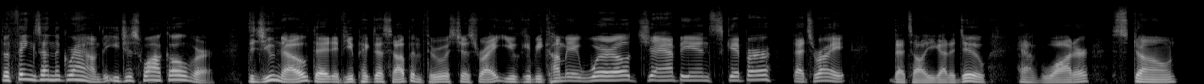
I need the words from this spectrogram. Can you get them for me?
the things on the ground that you just walk over. Did you know that if you picked us up and threw us just right, you could become a world champion skipper? That's right. That's all you got to do. Have water, stone,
